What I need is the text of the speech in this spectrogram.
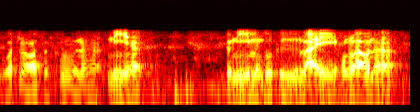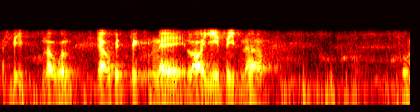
กดรอสักครู่นะฮะ นี่ฮะ ตัวนี้มันก็คือไลท์ของเรานะฮะสิบเราก็จะเอาไปถึงได้ร้อยยี่สิบนะครับ ผม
